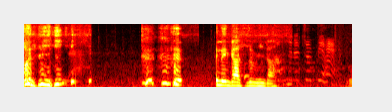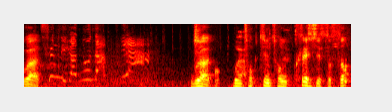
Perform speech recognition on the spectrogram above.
아니. 는 같습니다. 뭐야? 뭐야? 어, 뭐야? 적팀 정 크래시 있었어?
